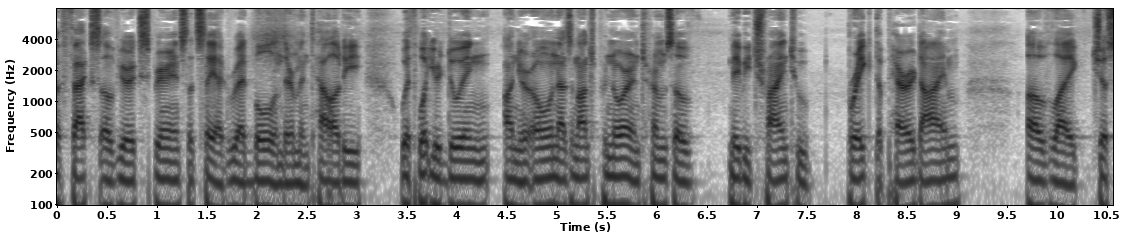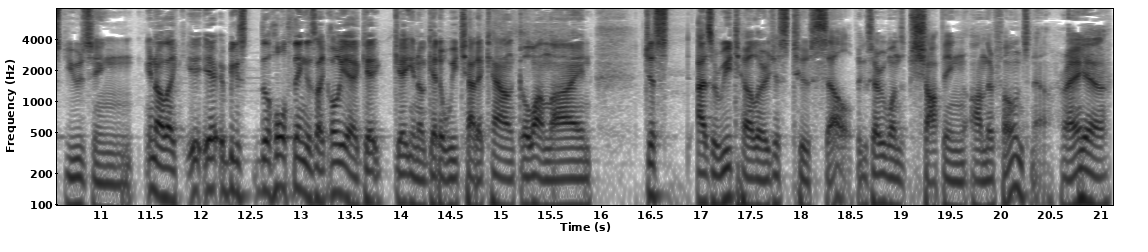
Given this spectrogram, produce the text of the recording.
effects of your experience, let's say at Red Bull and their mentality, with what you're doing on your own as an entrepreneur in terms of maybe trying to break the paradigm of like just using, you know, like it, it- because the whole thing is like, oh yeah, get get you know get a WeChat account, go online, just as a retailer, just to sell because everyone's shopping on their phones now, right? Yeah.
